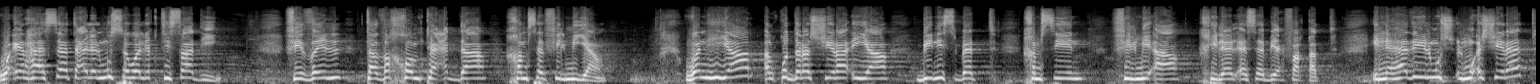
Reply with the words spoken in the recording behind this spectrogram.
وإرهاسات على المستوى الاقتصادي في ظل تضخم تعدى 5% وانهيار القدرة الشرائية بنسبة 50% خلال أسابيع فقط. إن هذه المؤشرات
